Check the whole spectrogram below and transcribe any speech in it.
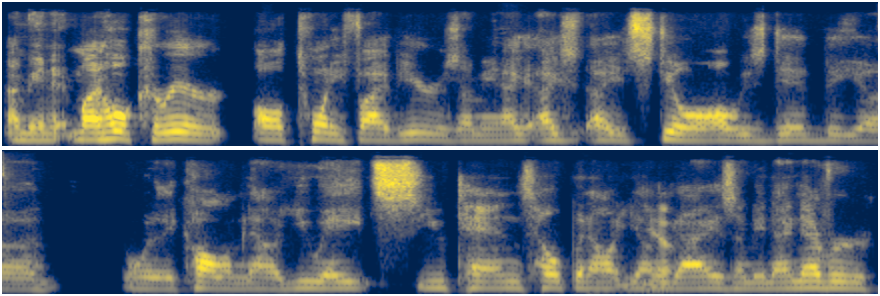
I mean, my whole career, all 25 years, I mean, I I, I still always did the uh, what do they call them now? U8s, U10s, helping out young Yep. guys. I mean, I never,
